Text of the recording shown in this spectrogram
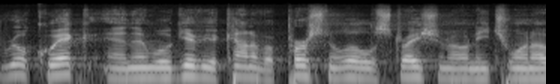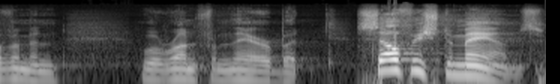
real quick, and then we'll give you kind of a personal illustration on each one of them, and we'll run from there. But selfish demands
